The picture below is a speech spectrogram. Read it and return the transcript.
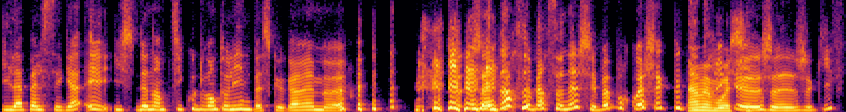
il appelle ses gars et il se donne un petit coup de ventoline parce que quand même, euh, j'adore ce personnage, je sais pas pourquoi, chaque Ah petit truc, euh, je, je kiffe.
